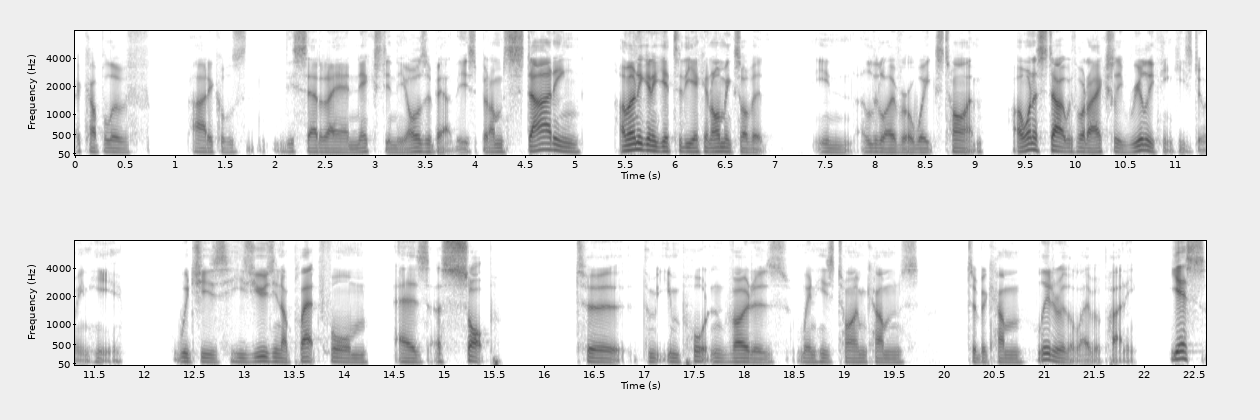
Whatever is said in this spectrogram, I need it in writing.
a couple of articles this Saturday and next in the Oz about this, but I'm starting, I'm only going to get to the economics of it in a little over a week's time. I want to start with what I actually really think he's doing here, which is he's using a platform as a sop to the important voters when his time comes to become leader of the Labor Party. Yes,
